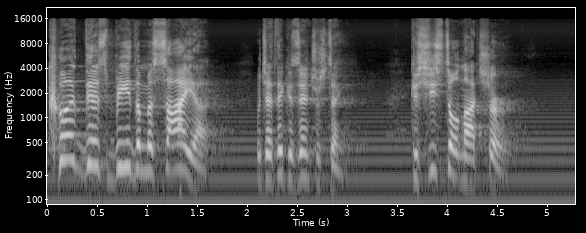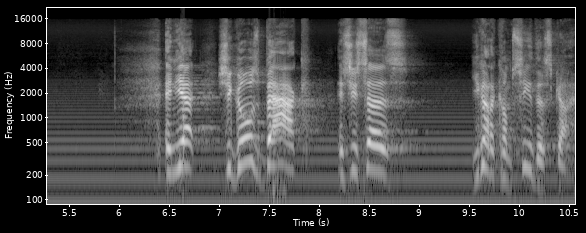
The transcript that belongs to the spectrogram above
Could this be the Messiah? Which I think is interesting because she's still not sure. And yet she goes back and she says, You got to come see this guy.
